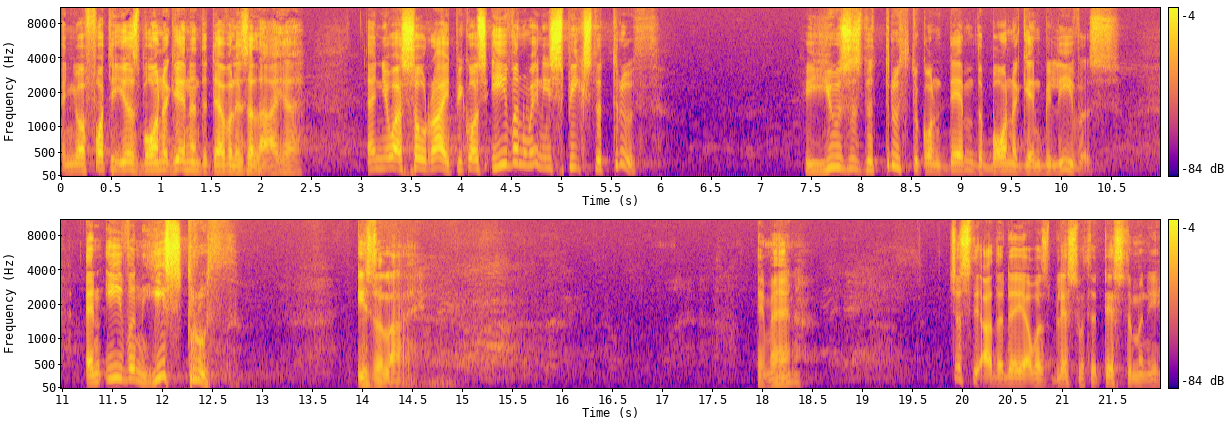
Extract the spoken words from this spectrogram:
And you are 40 years born again, and the devil is a liar. And you are so right, because even when he speaks the truth, he uses the truth to condemn the born again believers and even his truth is a lie. Amen. Just the other day, I was blessed with a testimony.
